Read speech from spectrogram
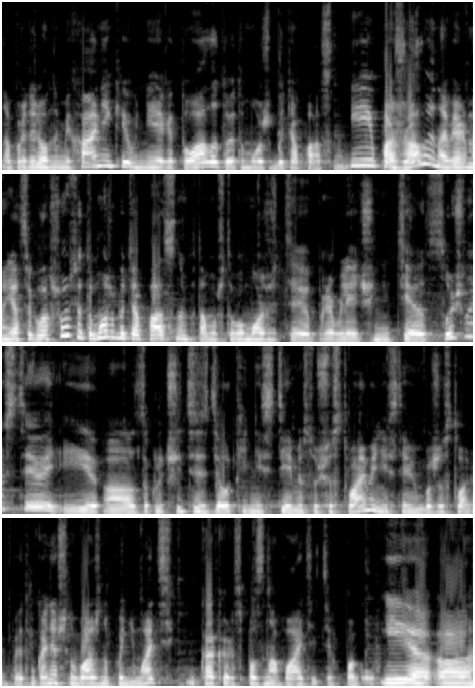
определенной механики, вне ритуала, то это может быть опасным. И, пожалуй, наверное, я соглашусь, это может быть опасным, потому что вы можете привлечь не те сущности, и э, заключите сделки не с теми существами, не с теми божествами. Поэтому, конечно, важно понимать, как распознавать этих богов. И э,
